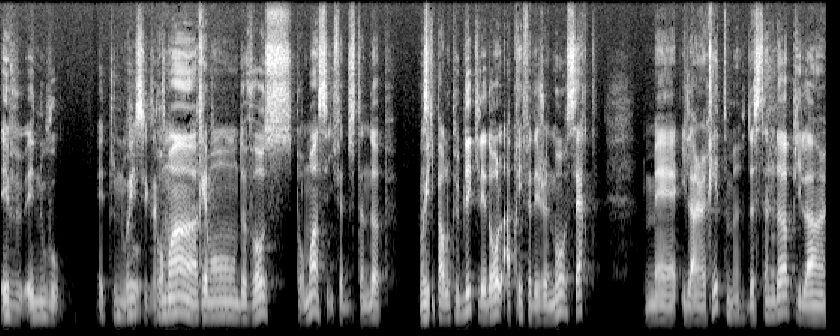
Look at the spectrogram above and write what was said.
est, est nouveau. Est tout nouveau. Oui. Pour moi, Raymond DeVos, pour moi, il fait du stand-up. Parce Oui. qu'il parle au public, il est drôle. Après, il fait des jeux de mots, certes. Mais il a un rythme de stand-up. Il, a un-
